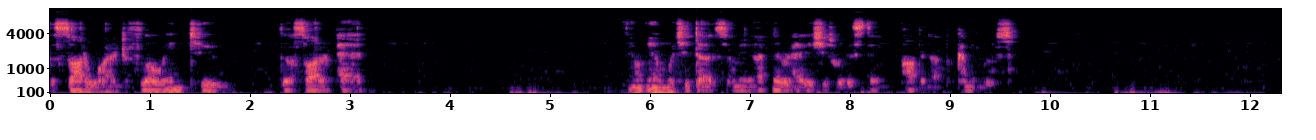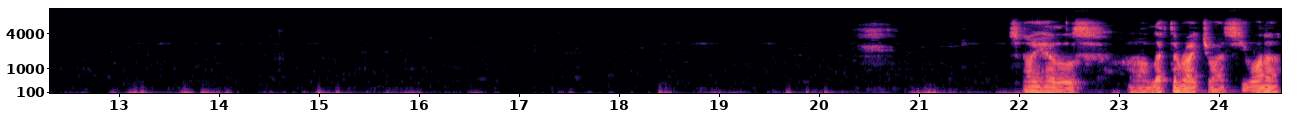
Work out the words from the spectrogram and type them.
the solder wire to flow into the solder pad, in which it does. I mean, I've never had issues with this thing popping up and coming loose. So now you have those uh, left and right joints. You want to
